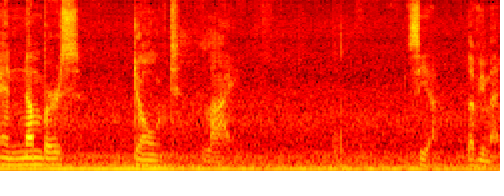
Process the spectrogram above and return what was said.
And numbers don't lie. See ya. Love you, man.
